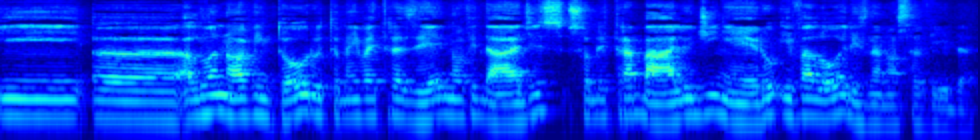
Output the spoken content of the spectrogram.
E uh, a lua nova em touro também vai trazer novidades sobre trabalho, dinheiro e valores na nossa vida.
